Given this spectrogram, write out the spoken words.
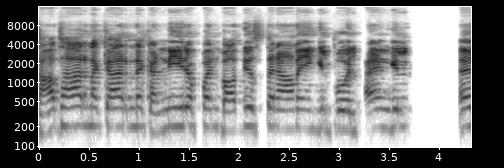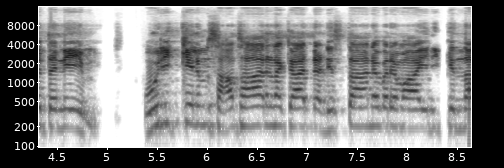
സാധാരണക്കാരന്റെ കണ്ണീരൊപ്പൻ ബാധ്യസ്ഥനാണ് എങ്കിൽ പോൽ എങ്കിൽ ഏഹ്, തന്നെയും ഒരിക്കലും സാധാരണക്കാരന്റെ അടിസ്ഥാനപരമായിരിക്കുന്ന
